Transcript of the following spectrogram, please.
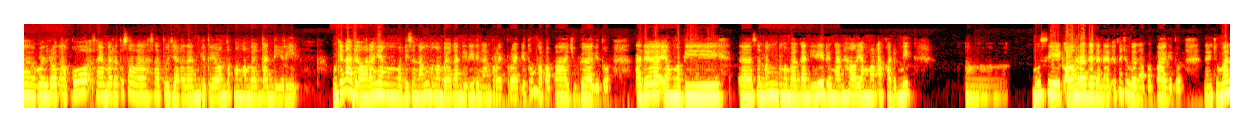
Uh, menurut aku sayembara itu salah satu jalan gitu ya untuk mengembangkan diri. Mungkin ada orang yang lebih senang mengembangkan diri dengan proyek-proyek itu nggak apa-apa juga gitu. Ada yang lebih uh, senang mengembangkan diri dengan hal yang non akademik, uh, musik, olahraga dan lain itu juga nggak apa-apa gitu. Nah cuman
